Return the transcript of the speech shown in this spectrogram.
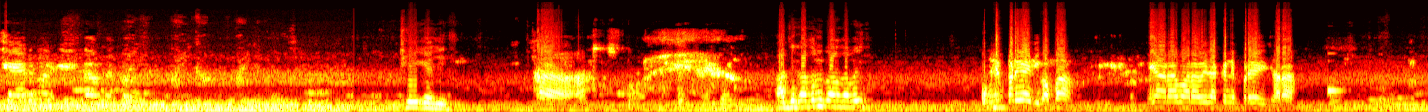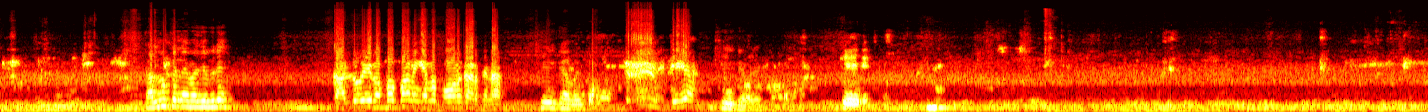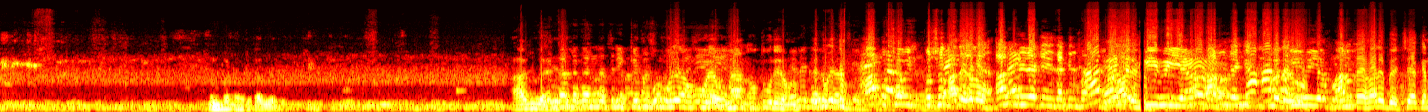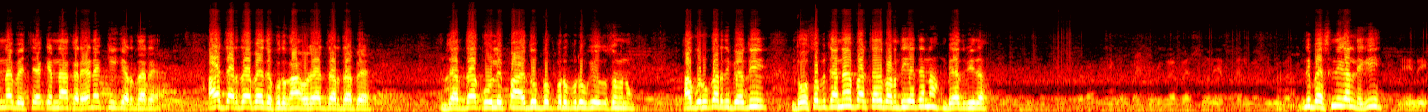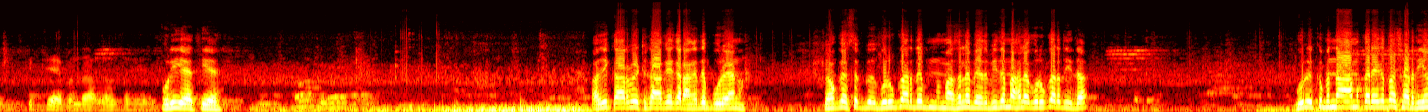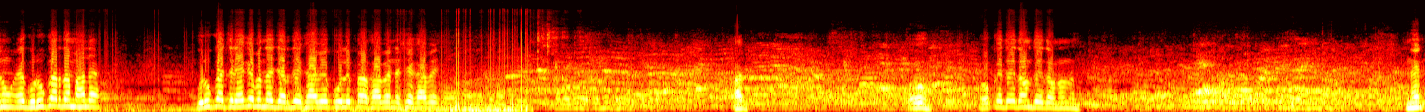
ਸ਼ਾਇਦ ਮਰ ਜੇ ਕੰਮ ਦਾ ਠੀਕ ਹੈ ਜੀ। ਹਾਂ। ਅੱਜ ਕਦੋਂ ਨਹੀਂ ਬਣਦਾ ਬਾਈ? ਨਿਪੜ ਗਿਆ ਜੀ ਬਾਬਾ। 11 12 ਵਜੇ ਤੱਕ ਨਿਪੜ ਗਿਆ ਜੀ ਸਾਰਾ। ਕੱਲ ਨੂੰ ਕਿੰਨੇ ਵਜੇ ਵੀਰੇ? ਕੱਲ ਨੂੰ ਜੇ ਬਾਬਾ ਬਣ ਗਿਆ ਮੈਂ ਫੋਨ ਕਰ ਦੇਣਾ। ਠੀਕ ਹੈ ਬਾਈ। ਠੀਕ ਆ ਠੀਕ ਹੈ ਵੀਰੇ। ਠੀਕ। ਨੰਬਰ ਨੋਟ ਕਰ ਲਓ। ਆ ਜੂਗਾ ਗੱਲ ਕਰਨ ਦੇ ਤਰੀਕੇ ਦੀ ਪੂਰੇ ਪੂਰੇ ਨਾ ਤੂੰ ਪੂਰੇ ਹੁਣ ਆ ਪੁੱਛੋ ਵੀ ਪੁੱਛੋ ਆ ਦੇਖ ਲਓ ਆ ਕੁੜੀ ਦਾ ਕੀ ਚੱਕਰ ਲੱਗੀ ਹੋਈ ਆ। ਲੱਗੀ ਹੋਈ ਆ ਪੈਸਾ ਦੇ ਵੇਚਿਆ ਕਿੰਨਾ ਵੇਚਿਆ ਕਿੰਨਾ ਕਰਿਆ ਨੇ ਕੀ ਕਰਦਾ ਰਿਹਾ? ਆ ਜਰਦਾ ਪਿਆ ਦੇਖੋ ਦੁਕਾਨ ਉਰੇ ਜਰਦਾ ਪਿਆ। ਜਰਦਾ ਕੂਲੇ ਪਾ ਦੂ ਉੱਪਰ ਉੱਪਰ ਕੀ ਤੁਸੀਂ ਮੈਨੂੰ। ਆ ਗੁਰੂ ਘਰ ਦੀ ਬੇਅਦਬੀ 295 ਪਰਚਾ ਤਾਂ ਬਣਦੀ ਹੈ ਤੇ ਨਾ ਬੇਅਦਬੀ ਦਾ। ਨਹੀਂ ਬੈਸ ਦੀ ਗੱਲ ਨਹੀਂ ਗੀ ਨਹੀਂ ਨਹੀਂ ਕਿੱਥੇ ਹੈ ਬੰਦਾ ਗਲਤ ਹੈ ਪੂਰੀ ਐਸੀ ਹੈ ਅਸੀਂ ਕਾਰਵਾਈ ਠਕਾ ਕੇ ਕਰਾਂਗੇ ਤੇ ਪੂਰੇ ਨੂੰ। ਕਿਉਂਕਿ ਗੁਰੂ ਘਰ ਦੇ ਮਸਲਾ ਬੇਅਦਬੀ ਦਾ ਮਸਲਾ ਗੁਰੂ ਘਰ ਦੀ ਦਾ। ਗੁਰੂ ਇੱਕ ਬੰਦਾ ਆਮ ਕਰੇਗਾ ਤਾਂ ਛੱਡਦੀ ਇਹਨੂੰ ਇਹ ਗੁਰੂ ਘਰ ਦਾ ਮਸਲਾ ਹੈ। ਗੁਰੂ ਘਰ ਚ ਰਹਿ ਕੇ ਬੰਦਾ ਜਰਦੇ ਖਾਵੇ ਕੂਲਿਪਾ ਖਾਵੇ, ਨਸ਼ੇ ਖਾਵੇ। ਉਹ ਓਕੇ ਦੇ ਦਾਂ ਦੇ ਦਾਂ ਉਹਨਾਂ ਨੂੰ। ਨਹੀਂ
